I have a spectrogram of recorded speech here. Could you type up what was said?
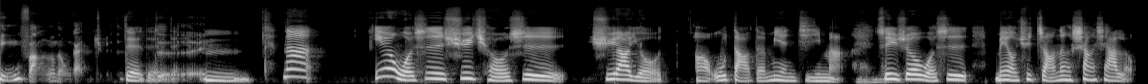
平房那种感觉。对对对，嗯，那。因为我是需求是需要有啊、呃、舞蹈的面积嘛，嗯、所以说我是没有去找那个上下楼。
